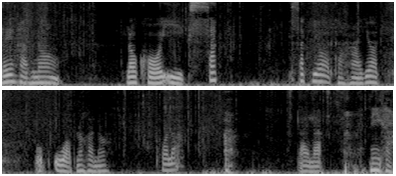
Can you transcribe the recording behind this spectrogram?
เลยค่ะพี่น้อง เราขออีกสักสักยอดค่ะ หายอดอบอวบนะคะเนาะพอละอะได้ละ นี่ค่ะ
